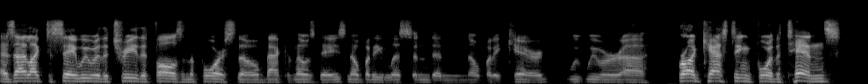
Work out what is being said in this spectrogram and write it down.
As I like to say, we were the tree that falls in the forest, though, back in those days. Nobody listened and nobody cared. We, we were uh, broadcasting for the tens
